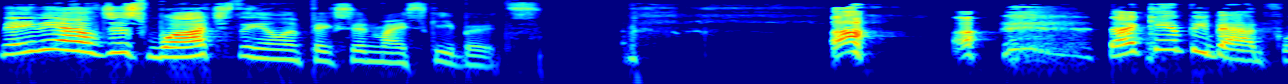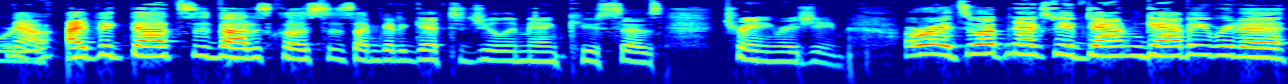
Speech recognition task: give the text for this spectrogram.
maybe I'll just watch the Olympics in my ski boots. that can't be bad for No, you. I think that's about as close as I'm going to get to Julie Mancuso's training regime. All right, so up next we have Downton Gabby. We're gonna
